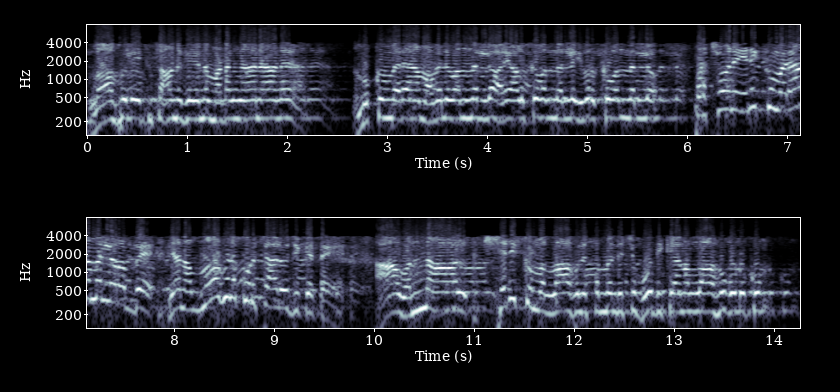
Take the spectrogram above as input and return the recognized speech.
അള്ളാഹുലേക്ക് കാണുകയാണ് മടങ്ങാനാണ്. നമുക്കും വരാം. അവന് വന്നല്ലോ അയാൾക്ക് വന്നല്ലോ ഇവർക്ക് വന്നല്ലോ. പ്രച്ചോനെ എനിക്കും വരാമല്ലോ റബ്ബെ. ഞാൻ അള്ളാഹുനെ കുറിച്ച് ആലോചിക്കട്ടെ. ആ വന്നാൽ ശരിക്കും അള്ളാഹുനെ സംബന്ധിച്ച് ബോധിക്കാൻ അള്ളാഹു കൊടുക്കും.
